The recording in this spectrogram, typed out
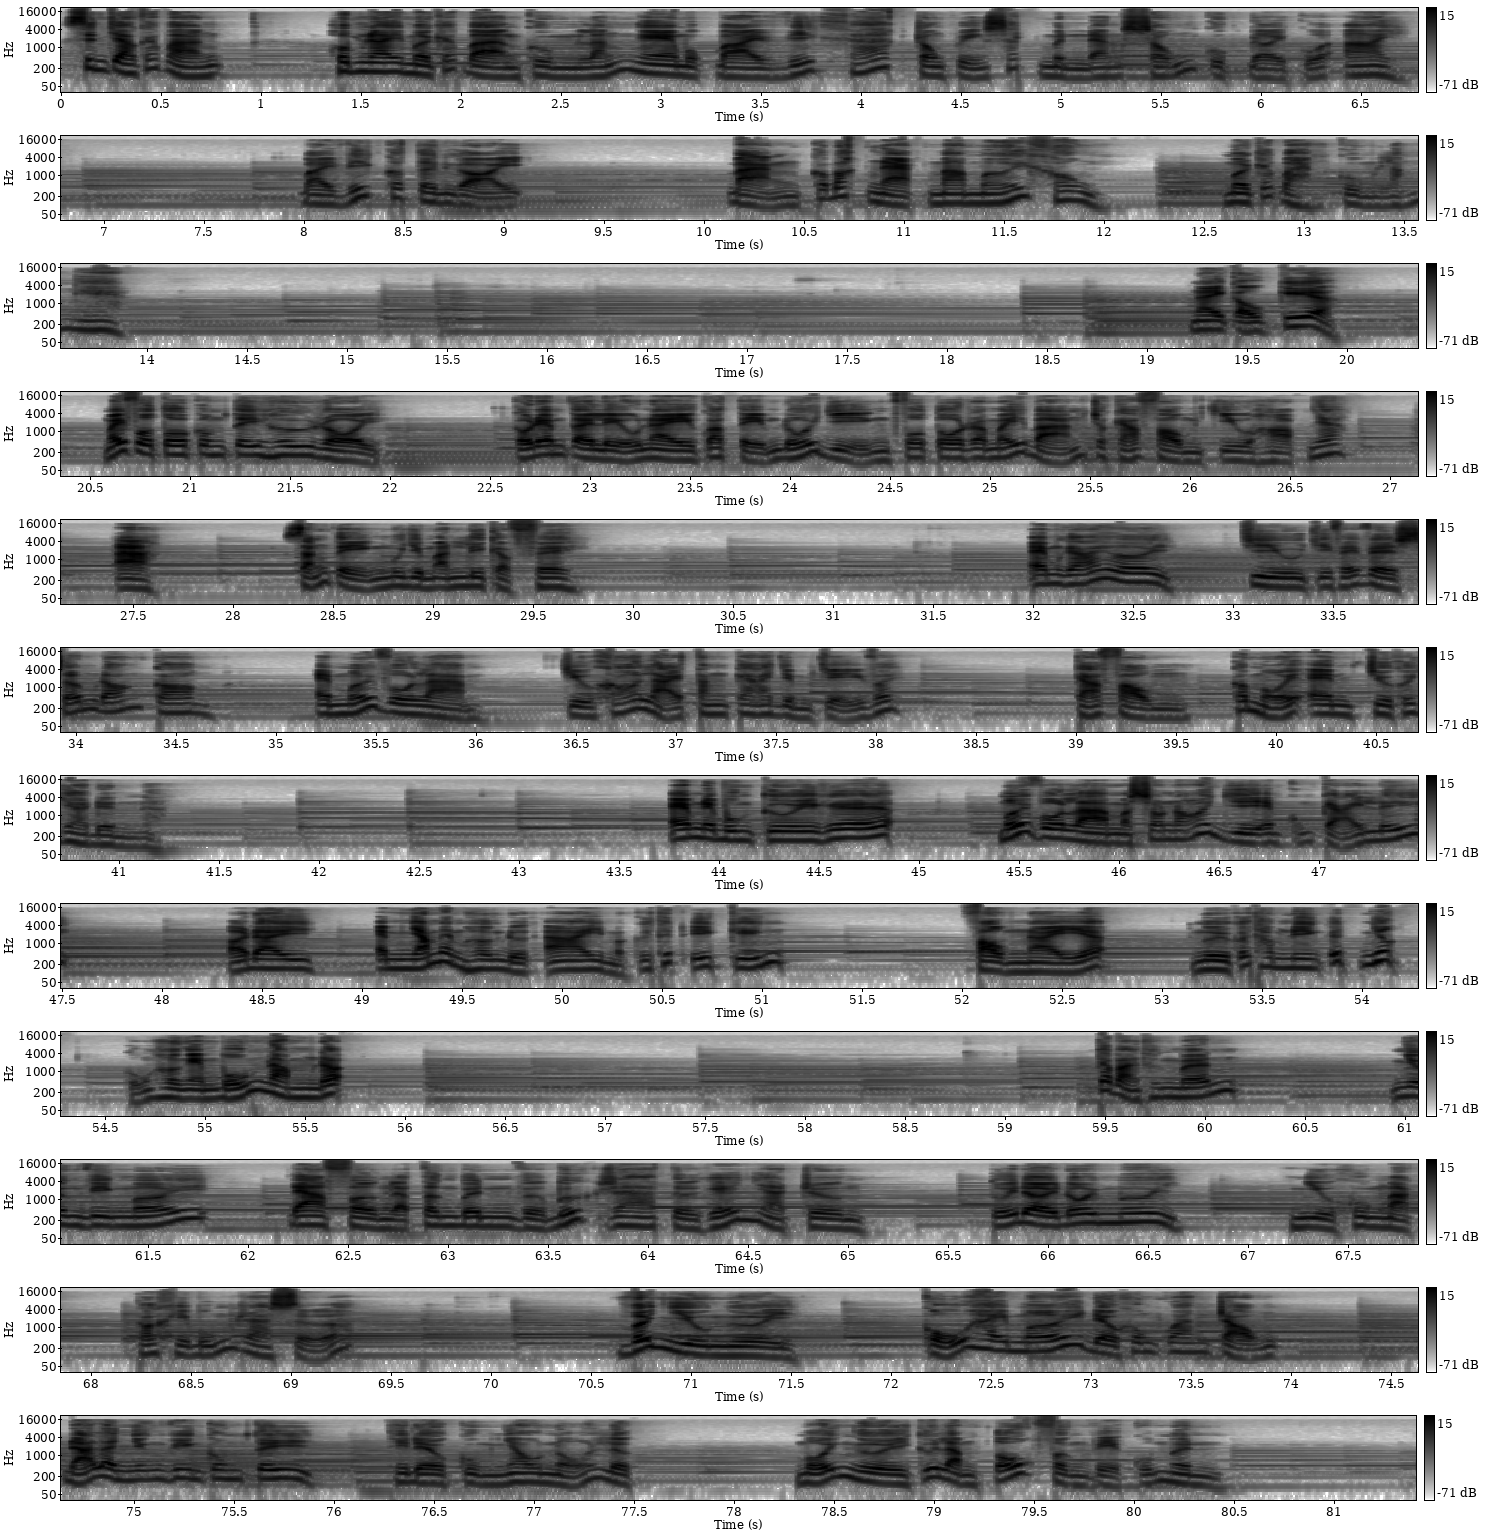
Xin chào các bạn. Hôm nay mời các bạn cùng lắng nghe một bài viết khác trong quyển sách Mình đang sống cuộc đời của ai. Bài viết có tên gọi Bạn có bắt nạt ma mới không? Mời các bạn cùng lắng nghe. Này cậu kia, máy photo công ty hư rồi. Cậu đem tài liệu này qua tiệm đối diện photo ra mấy bản cho cả phòng chiều họp nhé. À, sẵn tiện mua giùm anh ly cà phê. Em gái ơi, chiều chị phải về sớm đón con. Em mới vô làm, chịu khó lại tăng ca giùm chị với. Cả phòng có mỗi em chưa có gia đình à. Em này buồn cười ghê á. Mới vô làm mà sao nói gì em cũng cãi lý. Ở đây em nhắm em hơn được ai mà cứ thích ý kiến. Phòng này á, người có thâm niên ít nhất cũng hơn em 4 năm đó. Các bạn thân mến, nhân viên mới đa phần là tân binh vừa bước ra từ ghế nhà trường, tuổi đời đôi mươi, nhiều khuôn mặt có khi búng ra sữa. Với nhiều người, cũ hay mới đều không quan trọng. Đã là nhân viên công ty thì đều cùng nhau nỗ lực. Mỗi người cứ làm tốt phần việc của mình.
